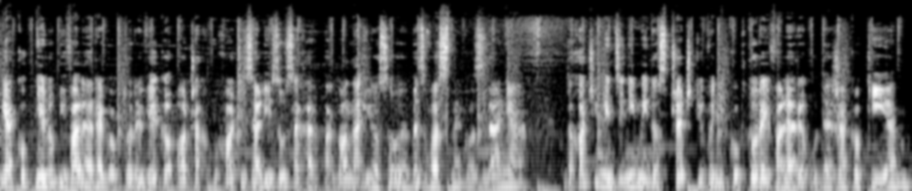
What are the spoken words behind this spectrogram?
Jakub nie lubi Walerego, który w jego oczach uchodzi za Lizusa Harpagona i osobę bez własnego zdania. Dochodzi między nimi do sprzeczki, w wyniku której Walery uderza go kijem.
